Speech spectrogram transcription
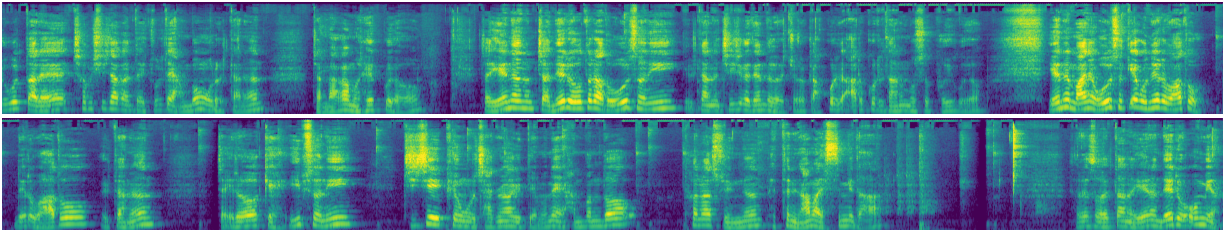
6월 달에 처음 시작할 때 둘 다 양봉으로 일단은 자 마감을 했고요. 자 얘는 자 내려오더라도 5월선이 일단은 지지가 된다 그랬죠. 이렇게 앞구리 아랫구리를 다는 모습 보이고요. 얘는 만약 5월선 깨고 내려와도 내려와도 일단은 자 이렇게 입선이 GJP형으로 작용하기 때문에 한 번 더 턴할 수 있는 패턴이 남아 있습니다. 그래서 일단은 얘는 내려오면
